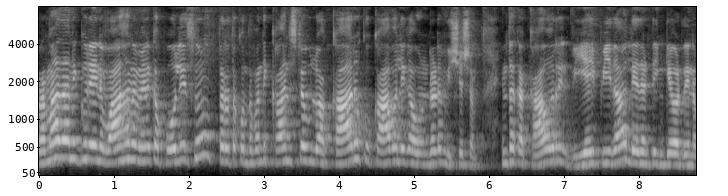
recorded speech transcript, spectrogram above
ప్రమాదానికి గురైన వాహనం వెనుక పోలీసు తర్వాత కొంతమంది కానిస్టేబుల్ ఆ కారుకు కావలిగా ఉండడం విశేషం. ఇంతక కావరి విఐపీదా లేదంటే ఇంకెవరిదైనా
